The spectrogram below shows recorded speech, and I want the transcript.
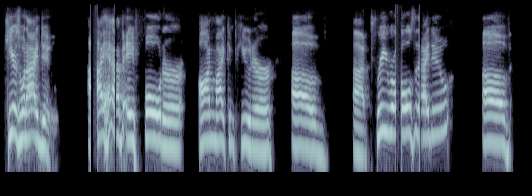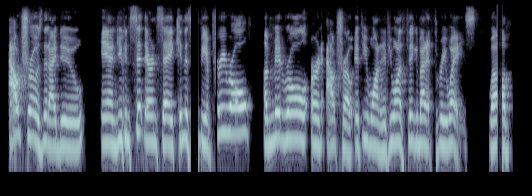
here's what I do. I have a folder on my computer of uh, pre rolls that I do, of outros that I do, and you can sit there and say, can this be a pre roll, a mid roll, or an outro if you want it? If you want to think about it three ways. Well,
